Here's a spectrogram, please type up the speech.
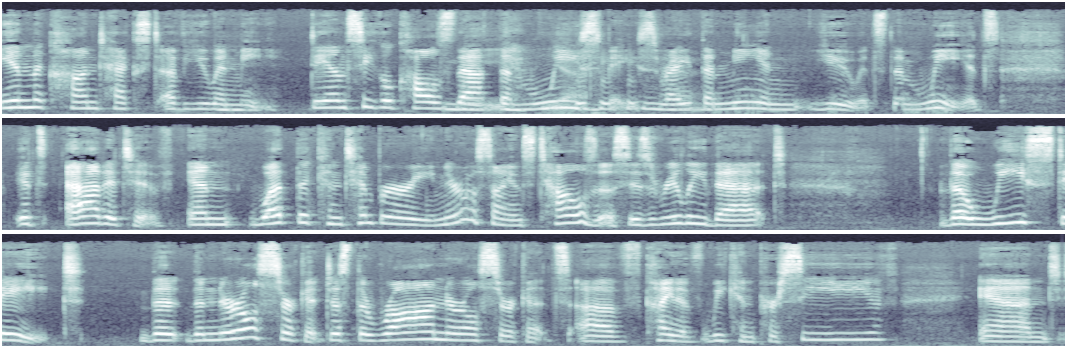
in the context of you and me. Dan Siegel calls that the me space, right? The me and you. It's the we. It's it's additive. And what the contemporary neuroscience tells us is really that the we state, the the neural circuit, just the raw neural circuits of kind of we can perceive and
